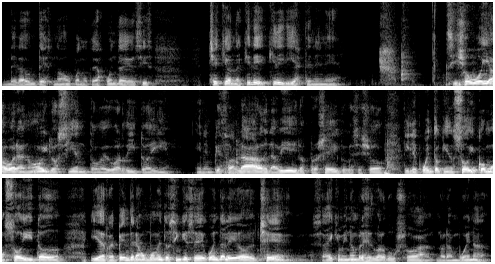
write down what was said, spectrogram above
de, la adultez, ¿no? Cuando te das cuenta y decís, che, ¿qué onda? ¿Qué, le, qué diría este nene? Si yo voy ahora, ¿no? Y lo siento, Eduardito ahí, y le empiezo a hablar de la vida y los proyectos, qué sé yo, y le cuento quién soy, cómo soy y todo, y de repente en algún momento sin que se dé cuenta le digo, che, ¿sabés que mi nombre es Eduardo Ulloa Norambuena?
